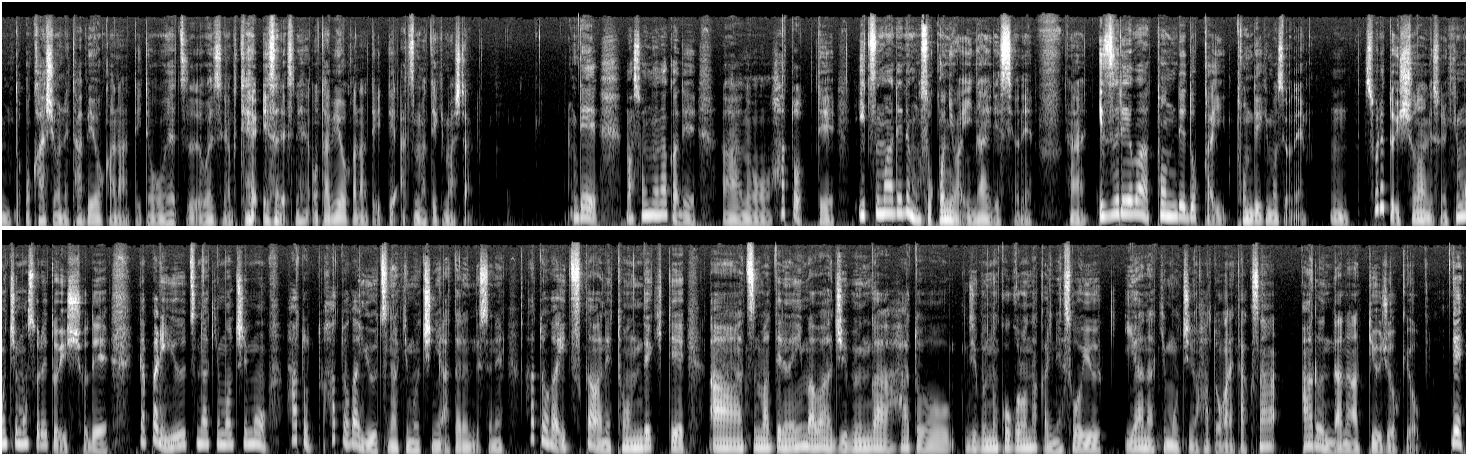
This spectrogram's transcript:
うんと、お菓子をね食べようかなって言って、おやつ、おやつじゃなくて餌ですね、を食べようかなって言って集まってきました。で、まあ、そんな中で、あの、鳩っていつまででもそこにはいないですよね。はい。いずれは飛んでどっか飛んでいきますよね。うん、それと一緒なんですよね。気持ちもそれと一緒で、やっぱり憂鬱な気持ちも、鳩鳩が憂鬱な気持ちに当たるんですよね。鳩がいつかはね、飛んできて、ああ、集まってるね。今は自分が鳩、自分の心の中にね、そういう嫌な気持ちの鳩がね、たくさんあるんだなっていう状況。で、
